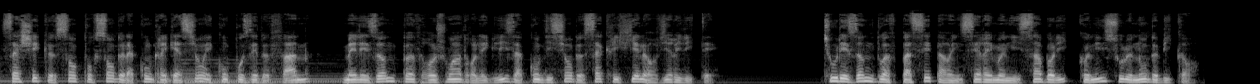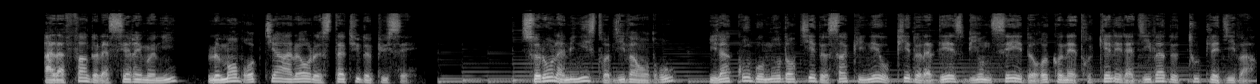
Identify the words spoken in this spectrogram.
sachez que 100% de la congrégation est composée de femmes, mais les hommes peuvent rejoindre l'Église à condition de sacrifier leur virilité. Tous les hommes doivent passer par une cérémonie symbolique connue sous le nom de bican. À la fin de la cérémonie, le membre obtient alors le statut de pucé. Selon la ministre Diva Andrew, il incombe au monde entier de s'incliner au pied de la déesse Beyoncé et de reconnaître qu'elle est la diva de toutes les divas.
